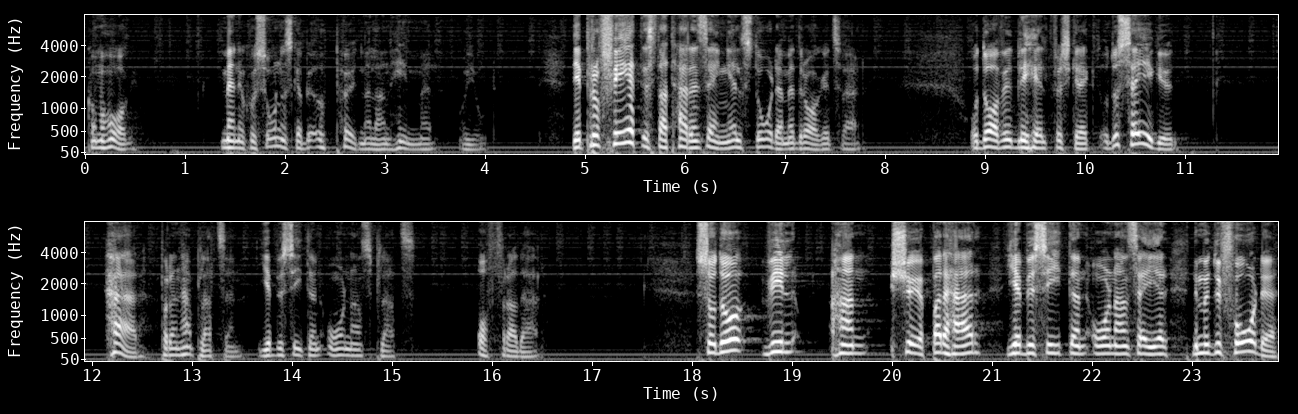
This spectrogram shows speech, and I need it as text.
Kom ihåg, Människosonen ska bli upphöjd mellan himmel och jord. Det är profetiskt att Herrens ängel står där med draget svärd. Och David blir helt förskräckt. Och då säger Gud, här, på den här platsen, Jebusiten Ornans plats, offra där. Så då vill han köpa det här. Jebusiten Ornan säger, nej men du får det.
